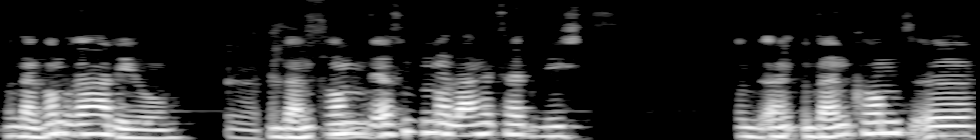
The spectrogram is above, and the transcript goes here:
und dann kommt Radio. Ja, und dann krass, kommt ne? erstmal lange Zeit nichts. Und, dann- und dann kommt, äh,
